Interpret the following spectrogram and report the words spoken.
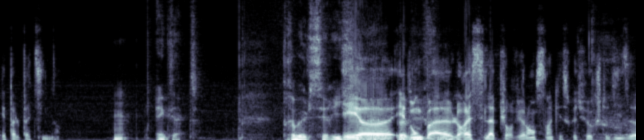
et Palpatine. Exact. Très belle série. Et, euh, donc bah, le reste c'est la pure violence. hein. Qu'est-ce que tu veux que je te dise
